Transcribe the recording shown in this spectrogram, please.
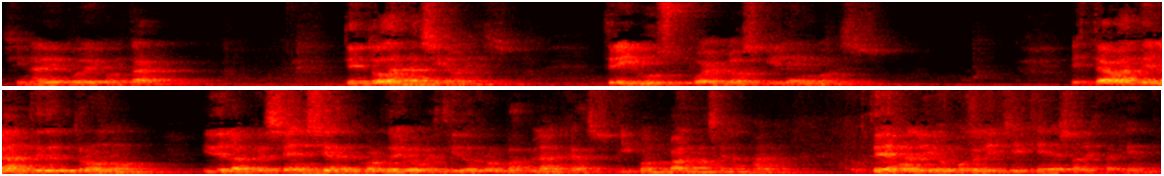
Si nadie puede contar. De todas naciones, tribus, pueblos y lenguas. Estaban delante del trono y de la presencia del Cordero vestidos ropas blancas y con palmas en las manos. Ustedes han leído Apocalipsis, ¿quiénes son esta gente?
